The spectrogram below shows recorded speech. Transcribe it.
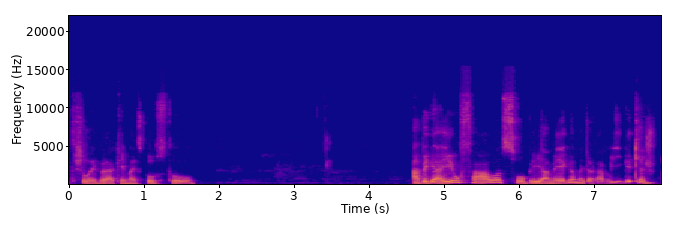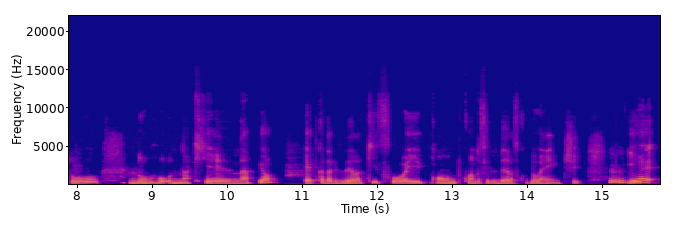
deixa eu lembrar quem mais postou. A Abigail fala sobre a Mega, a melhor amiga, que ajudou no, na, que, na pior época da vida dela, que foi quando, quando o filho dela ficou doente. E uhum. é,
